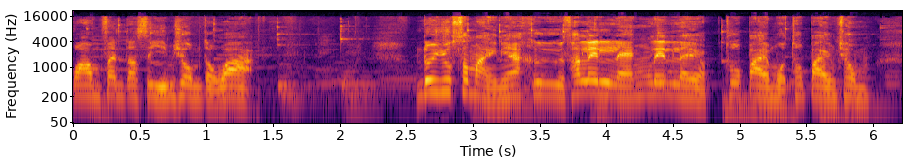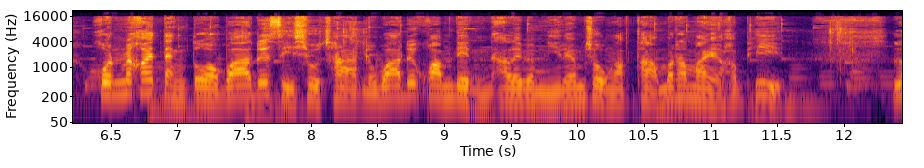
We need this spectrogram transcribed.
ความแฟนตาซีชมแต่ว่า ด้วยยุคสมัยเนี้ยคือถ้าเล่นแรงเล่นอะไรแบบทั่วไปหมดทั่วไปคุณผู้ชม คนไม่ค่อยแต่งตัวว่าด้วยสีฉูดฉาดหรือว่าด้วยความเด่นอะไรแบบนี้นะคุณผู้ชมครับถามว่าทำไมเหรอครับพี่ ห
